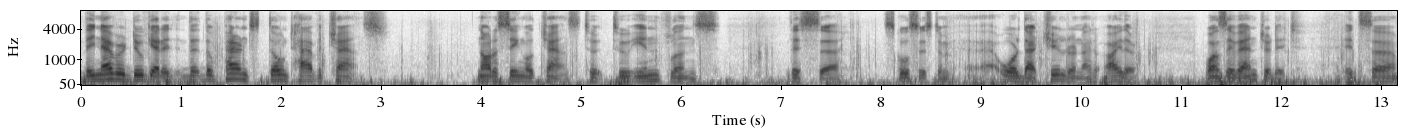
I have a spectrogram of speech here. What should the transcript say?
They never do get it the, the parents don't have a chance not a single chance to to influence this uh, school system uh, or their children either once they've entered it. It's uh,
